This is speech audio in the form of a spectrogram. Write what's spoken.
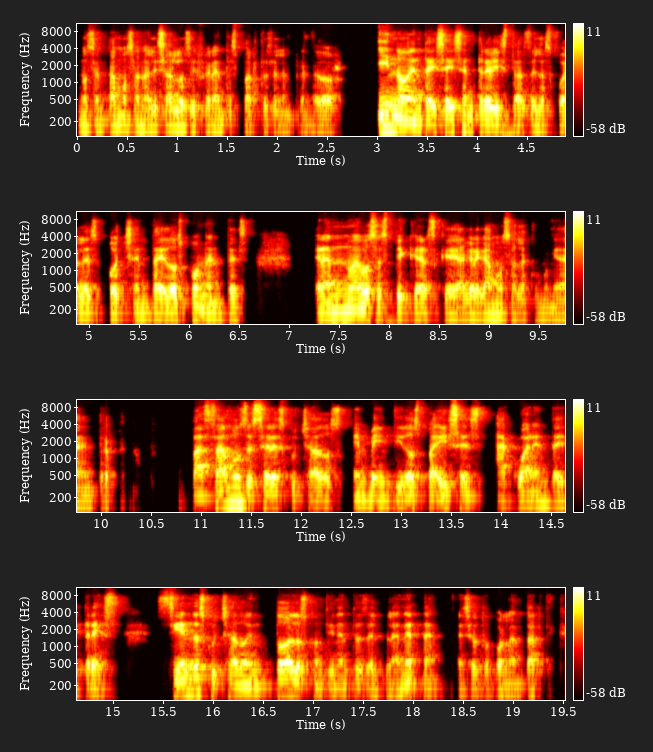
nos sentamos a analizar las diferentes partes del emprendedor y 96 entrevistas, de las cuales 82 ponentes eran nuevos speakers que agregamos a la comunidad de Entrepreneur. Pasamos de ser escuchados en 22 países a 43, siendo escuchado en todos los continentes del planeta, excepto por la Antártica.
